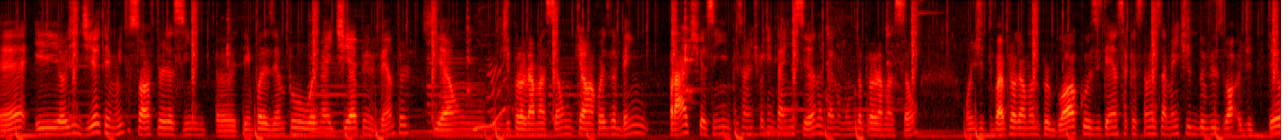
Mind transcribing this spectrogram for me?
É, e hoje em dia tem muitos softwares assim. uh, tem, por exemplo, o MIT App Inventor, que é um Uhum. de programação, que é uma coisa bem prática, assim, principalmente para quem está iniciando até no mundo da programação, onde tu vai programando por blocos e tem essa questão justamente do visual, de ter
